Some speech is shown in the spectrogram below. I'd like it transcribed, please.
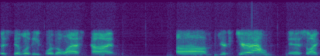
facility for the last time, um, you're you're out. And it's like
